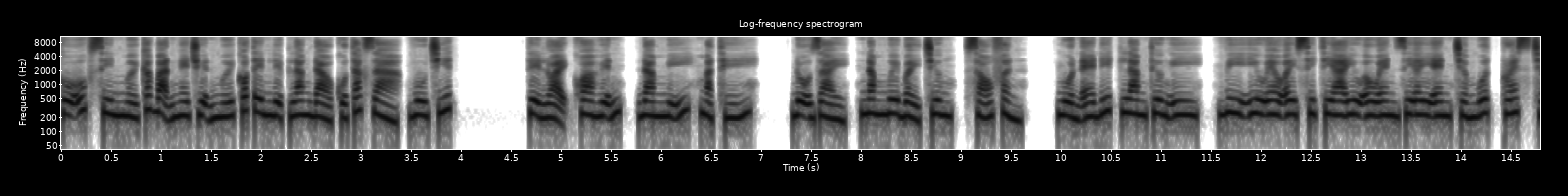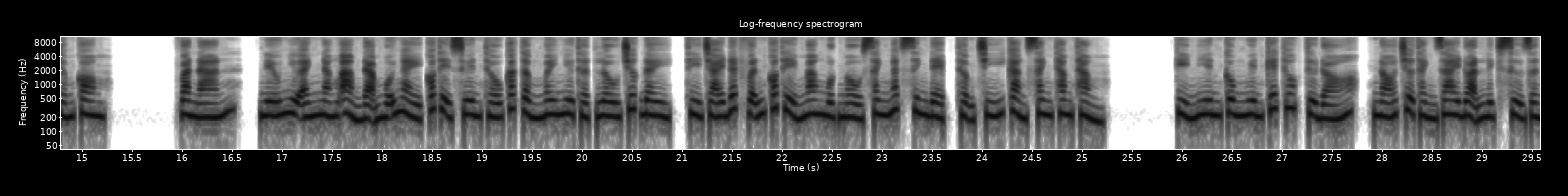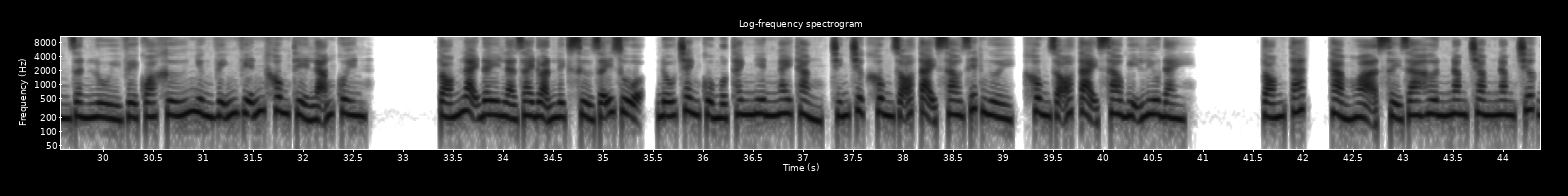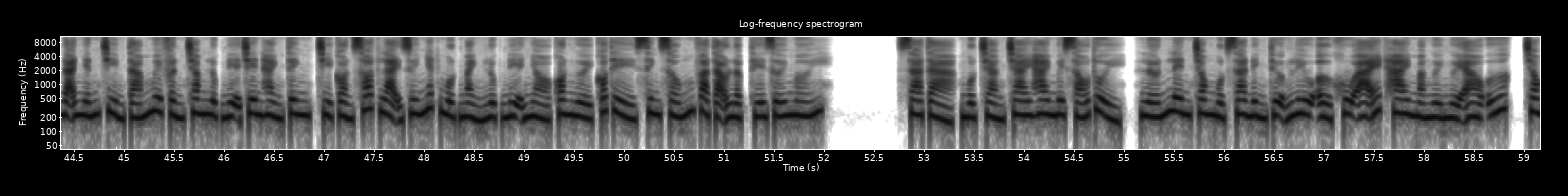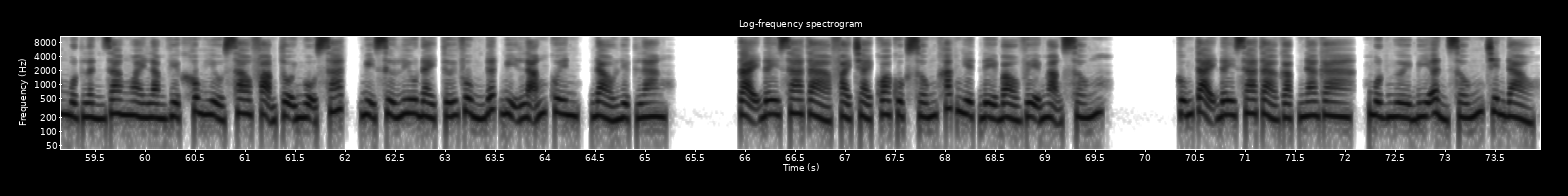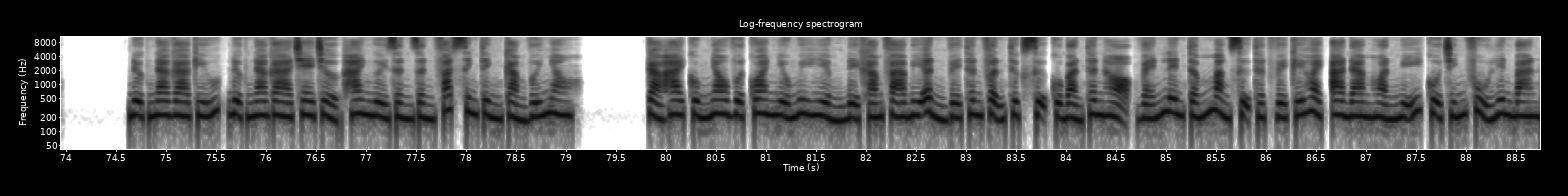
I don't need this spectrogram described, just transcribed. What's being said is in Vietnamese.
Cô Úc xin mời các bạn nghe chuyện mới có tên Liệp lang đảo của tác giả Vu Chiết. Thể loại khoa huyễn, đam mỹ, mặt thế. Độ dài, 57 chương, 6 phần. Nguồn edit Lam Thương Y, vulactiuongan.wordpress.com Văn án, nếu như ánh nắng ảm đạm mỗi ngày có thể xuyên thấu các tầng mây như thật lâu trước đây, thì trái đất vẫn có thể mang một màu xanh ngắt xinh đẹp, thậm chí càng xanh thăm thẳm. Kỷ niên công nguyên kết thúc từ đó, nó trở thành giai đoạn lịch sử dần dần lùi về quá khứ nhưng vĩnh viễn không thể lãng quên. Tóm lại đây là giai đoạn lịch sử dãy dụa, đấu tranh của một thanh niên ngay thẳng, chính trực không rõ tại sao giết người, không rõ tại sao bị lưu đày. Tóm tắt, thảm họa xảy ra hơn 500 năm trước đã nhấn chìm 80% lục địa trên hành tinh, chỉ còn sót lại duy nhất một mảnh lục địa nhỏ con người có thể sinh sống và tạo lập thế giới mới. Sa tả, một chàng trai 26 tuổi, lớn lên trong một gia đình thượng lưu ở khu AS2 mà người người ao ước, trong một lần ra ngoài làm việc không hiểu sao phạm tội ngộ sát, bị xử lưu đày tới vùng đất bị lãng quên, đảo Liệp Lang. Tại đây sa tả phải trải qua cuộc sống khắc nghiệt để bảo vệ mạng sống. Cũng tại đây sa tả gặp Naga, một người bí ẩn sống trên đảo. Được Naga cứu, được Naga che chở, hai người dần dần phát sinh tình cảm với nhau. Cả hai cùng nhau vượt qua nhiều nguy hiểm để khám phá bí ẩn về thân phận thực sự của bản thân họ, vén lên tấm màng sự thật về kế hoạch Adam hoàn mỹ của chính phủ liên bang.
